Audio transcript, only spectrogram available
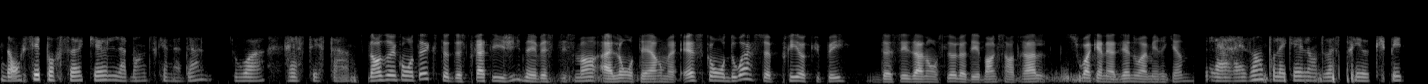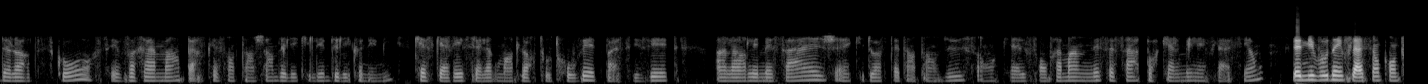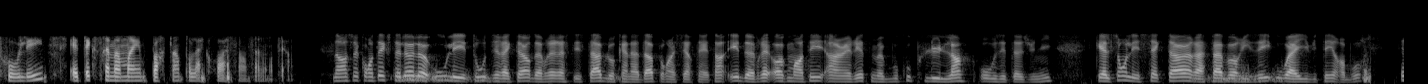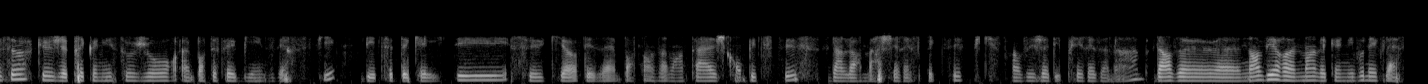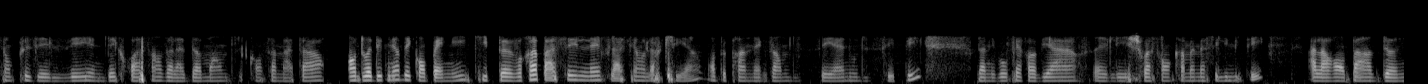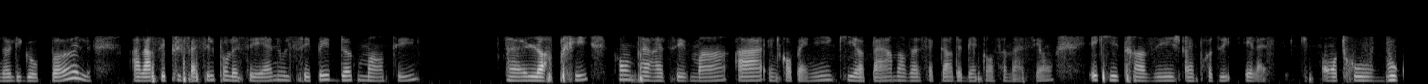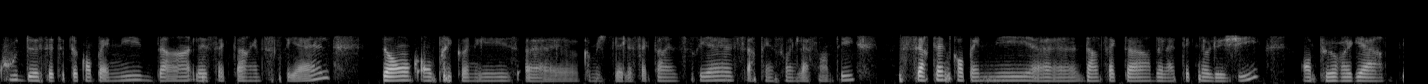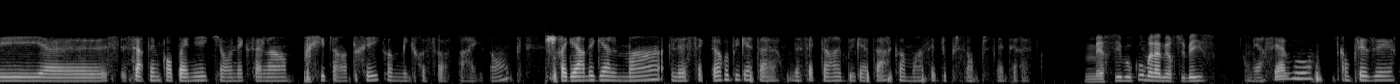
Donc, c'est pour ça que la Banque du Canada doit rester stable. Dans un contexte de stratégie d'investissement à long terme, est-ce qu'on doit se préoccuper de ces annonces-là des banques centrales, soit canadiennes ou américaines? La raison pour laquelle on doit se préoccuper de leur discours, c'est vraiment parce qu'elles sont en charge de l'équilibre de l'économie. Qu'est-ce qui arrive si elles augmentent leur taux trop vite, pas assez vite? Alors, les messages euh, qui doivent être entendus sont qu'elles sont vraiment nécessaires pour calmer l'inflation, le niveau d'inflation contrôlé est extrêmement important pour la croissance à long terme. Dans ce contexte-là, où les taux directeurs devraient rester stables au Canada pour un certain temps et devraient augmenter à un rythme beaucoup plus lent aux États-Unis, quels sont les secteurs à favoriser ou à éviter en bourse? C'est sûr que je préconise toujours un portefeuille bien diversifié, des titres de qualité, ceux qui offrent des importants avantages compétitifs dans leurs marchés respectifs puis qui se transigent à des prix raisonnables. Dans un, environnement avec un niveau d'inflation plus élevé, une décroissance de la demande du consommateur, on doit détenir des compagnies qui peuvent repasser l'inflation à leurs clients. On peut prendre l'exemple du CN ou du CP. Dans le niveau ferroviaire, les choix sont quand même assez limités. Alors, on parle d'un oligopole. Alors, c'est plus facile pour le CN ou le CP d'augmenter euh, leur prix comparativement à une compagnie qui opère dans un secteur de biens de consommation et qui transige un produit élastique. On trouve beaucoup de ce type de compagnies dans le secteur industriel. Donc, on préconise, euh, comme je disais, le secteur industriel, certains soins de la santé, certaines compagnies euh, dans le secteur de la technologie. On peut regarder euh, certaines compagnies qui ont un excellent prix d'entrée, comme Microsoft, par exemple. Je regarde également le secteur obligataire. Le secteur obligataire commence à être de plus en plus intéressant. Merci beaucoup, Mme Urtubis. Merci à vous. Au plaisir.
